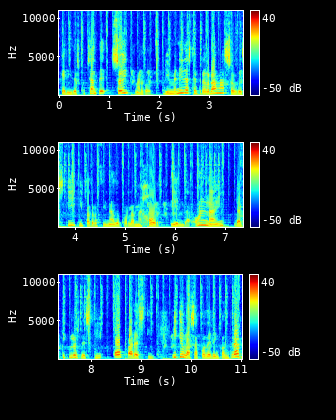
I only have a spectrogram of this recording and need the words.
querido escuchante, soy Margot. Bienvenido a este programa sobre esquí y patrocinado por la mejor tienda online de artículos de esquí o para esquí y que vas a poder encontrar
